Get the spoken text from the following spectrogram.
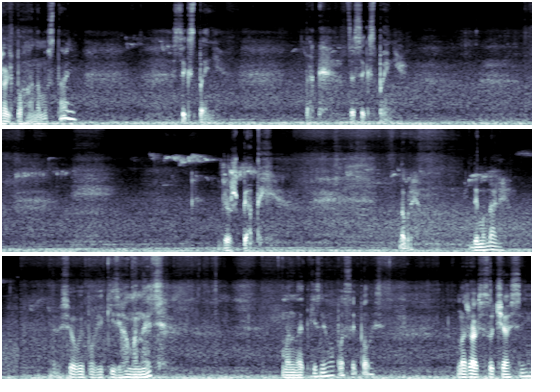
Жаль, в поганому стані. Сикспені. Так, це сикспені. Джордж п'ятий. Добре, йдемо далі. Ось випав якийсь гаманець. Монетки з нього посипались. На жаль, сучасні.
